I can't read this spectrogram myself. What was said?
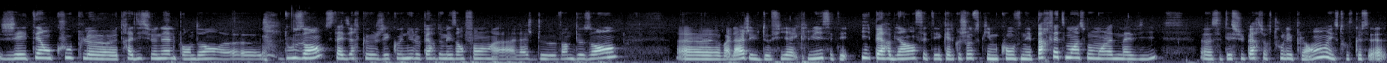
J'ai été en couple euh, traditionnel pendant euh, 12 ans, c'est-à-dire que j'ai connu le père de mes enfants à l'âge de 22 ans. Euh, voilà, j'ai eu deux filles avec lui, c'était hyper bien, c'était quelque chose qui me convenait parfaitement à ce moment-là de ma vie. Euh, c'était super sur tous les plans. Il se trouve que c'est-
